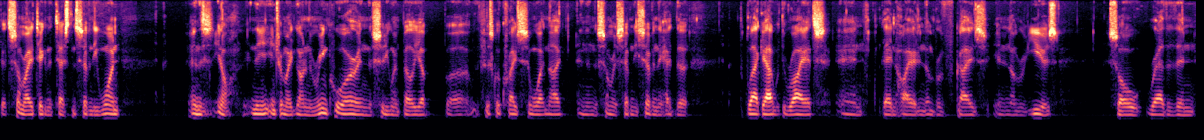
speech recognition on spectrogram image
that summer I had taken the test in '71, and this, you know, in the interim I'd gone in the Marine Corps, and the city went belly up uh, with fiscal crisis and whatnot. And then the summer of '77, they had the, the blackout with the riots, and hadn't hired a number of guys in a number of years. So rather than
